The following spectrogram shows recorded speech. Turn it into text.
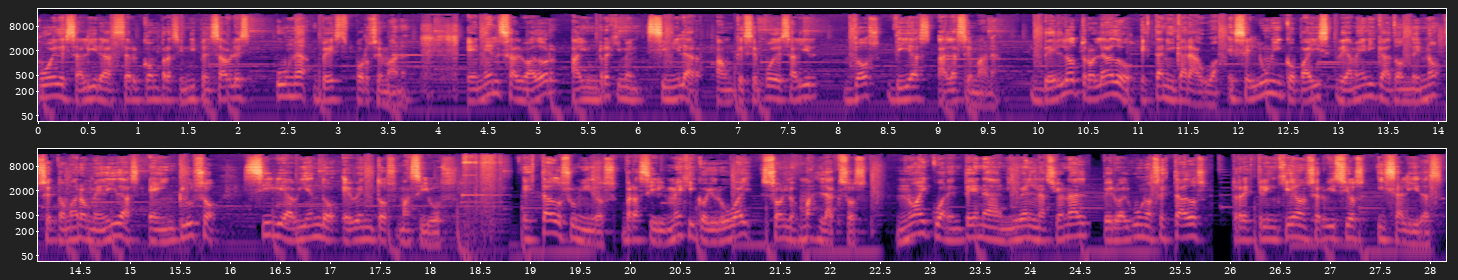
puede salir a hacer compras indispensables una vez por semana. En El Salvador hay un régimen similar, aunque se puede salir dos días a la semana. Del otro lado está Nicaragua, es el único país de América donde no se tomaron medidas e incluso sigue habiendo eventos masivos. Estados Unidos, Brasil, México y Uruguay son los más laxos. No hay cuarentena a nivel nacional, pero algunos estados restringieron servicios y salidas.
